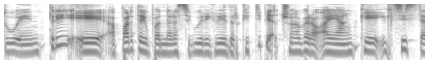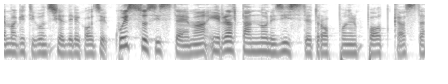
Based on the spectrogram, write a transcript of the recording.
tu entri e a parte che puoi andare a seguire i creator che ti piacciono, però hai anche il sistema che ti consiglia delle cose. Questo sistema in realtà non esiste troppo nel podcast,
